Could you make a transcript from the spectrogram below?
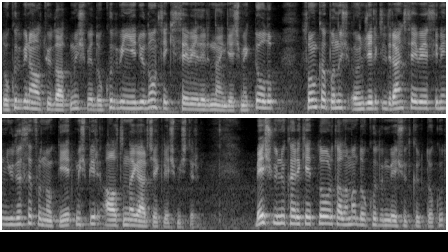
9660 ve 9718 seviyelerinden geçmekte olup son kapanış öncelikli direnç seviyesinin %0.71 altında gerçekleşmiştir. 5 günlük hareketli ortalama 9549,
